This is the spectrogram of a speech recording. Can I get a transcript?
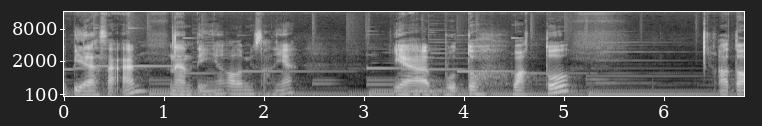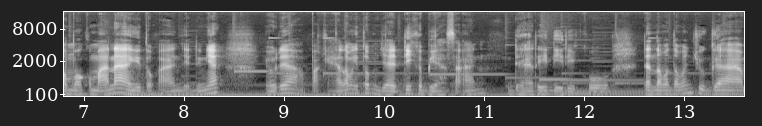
kebiasaan nantinya kalau misalnya ya butuh waktu atau mau ke mana gitu kan. Jadinya ya udah pakai helm itu menjadi kebiasaan dari diriku. Dan teman-teman juga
